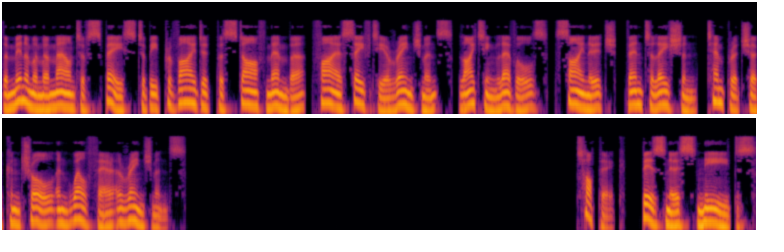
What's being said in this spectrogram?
the minimum amount of space to be provided per staff member, fire safety arrangements, lighting levels, signage, ventilation, temperature control and welfare arrangements. Topic Business needs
